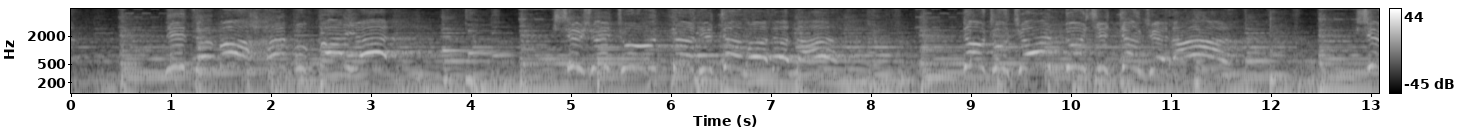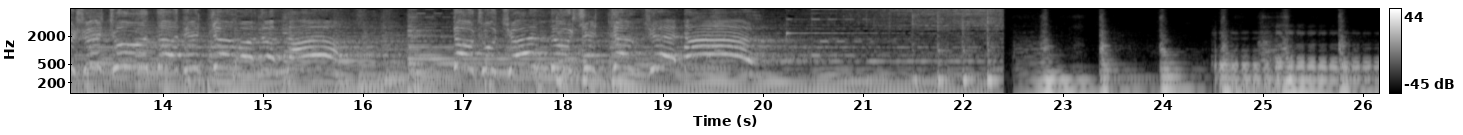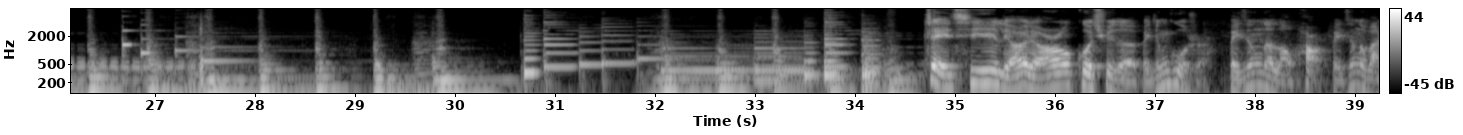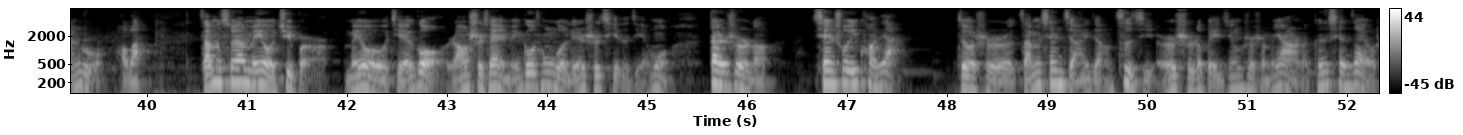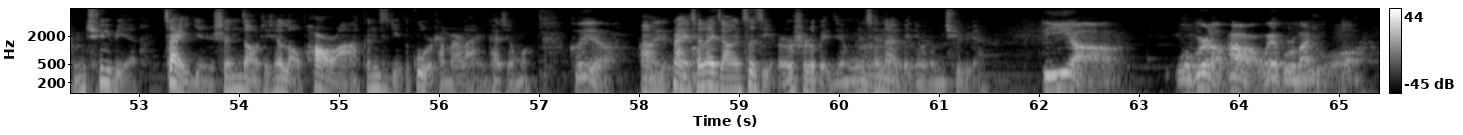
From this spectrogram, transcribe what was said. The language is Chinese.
这一期聊一聊过去的北京故事，北京的老炮儿，北京的顽主，好吧？咱们虽然没有剧本，没有结构，然后事先也没沟通过临时起的节目，但是呢，先说一框架，就是咱们先讲一讲自己儿时的北京是什么样的，跟现在有什么区别，再引申到这些老炮儿啊，跟自己的故事上面来，你看行吗？可以啊，以，啊那你先来讲讲自己儿时的北京跟现在的北京有什么区别？第一啊，我不是老炮儿，我也不是顽主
